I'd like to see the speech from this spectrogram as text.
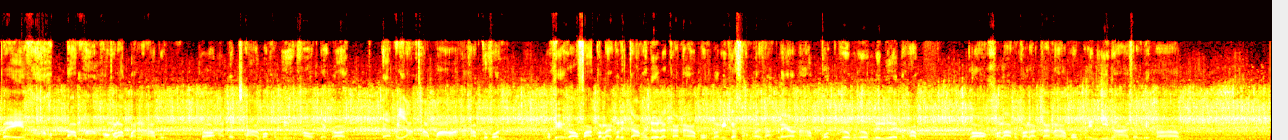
ไปหาตามหาห้องรับกันนะครับผมก็อาจจะช้ากว่าคนอื่นเขาแต่ก็จะพยายามทำมานะครับ ทุกคนโอเคก็ฝากกดไลค์กดติดตามให้ด้วยแล้วกันนะครับผมตอนนี้ก็2 0 0สับแล้วนะครับ กดเพิ่มเพิ่มเรื่อยๆนะครับ ก็ขอลาไปก่อนแล้วกันนะครับผมเอ็นจีนาสวัสดีครับ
